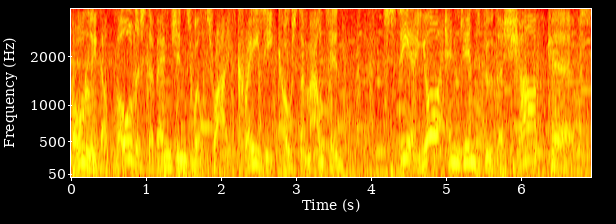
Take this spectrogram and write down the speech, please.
Only the boldest of engines will try Crazy Coaster Mountain. Steer your engine through the sharp curves.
